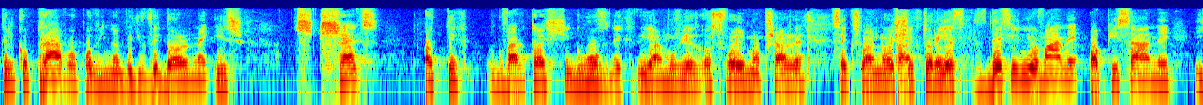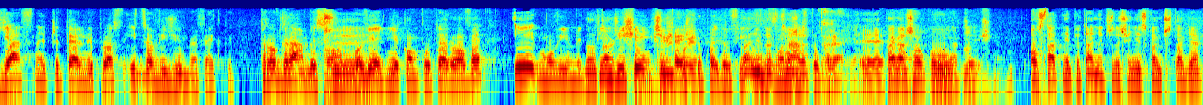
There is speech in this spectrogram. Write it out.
tylko prawo powinno być wydolne i strzec od tych wartości głównych. Ja mówię o swoim obszarze seksualności, Tak. który jest zdefiniowany, opisany, jasny, czytelny, prosty i co widzimy efekty? Programy są Czy- odpowiednie komputerowe i mówimy No tak, 56 dziękuję. pedofilów Panie w doktorze, 12 krajach. e, Panie marszałku, ostatnie pytanie. Czy to się nie skończy tak jak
